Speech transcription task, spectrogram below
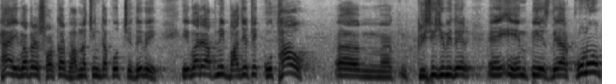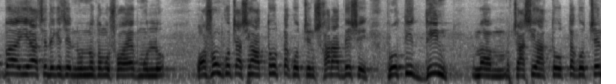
হ্যাঁ এই ব্যাপারে সরকার ভাবনা চিন্তা করছে, দেবে। এবারে আপনি বাজেটে কোথাও কৃষিজীবীদের এমপিএস দেওয়ার কোনো ইয়ে আছে দেখেছেন ন্যূনতম সহায়ক মূল্য? অসংখ্য চাষি আত্মহত্যা করছেন সারা দেশে। প্রতিদিন চাষি আত্মহত্যা করছেন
